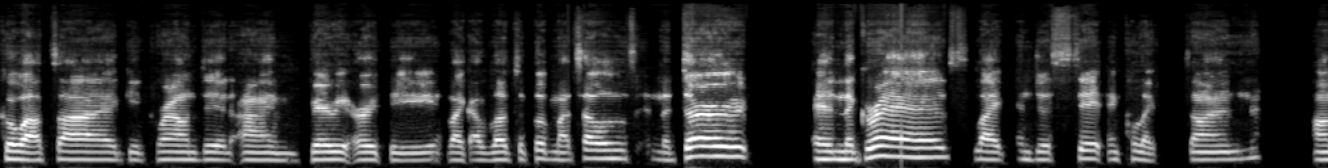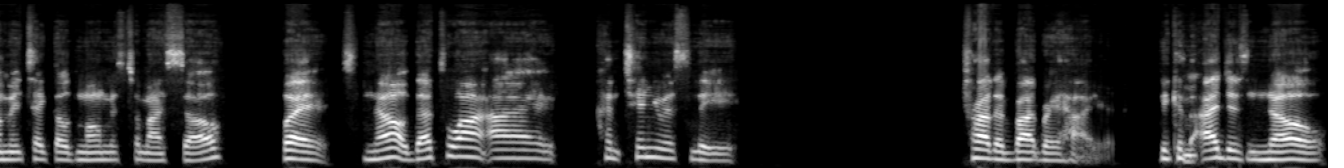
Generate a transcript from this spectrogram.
go outside, get grounded, I'm very earthy, like, I love to put my toes in the dirt, and the grass, like, and just sit and collect sun, um, and take those moments to myself. But, no, that's why I continuously try to vibrate higher because Mm. I just know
